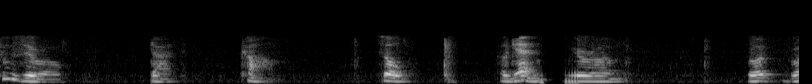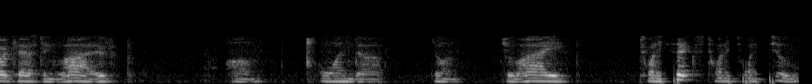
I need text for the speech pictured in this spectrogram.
com. 607 206 9720 dot com. 607 206 9720 dot com. So again, we're um, broad, broadcasting live um, on, uh, on July 26, 2022,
